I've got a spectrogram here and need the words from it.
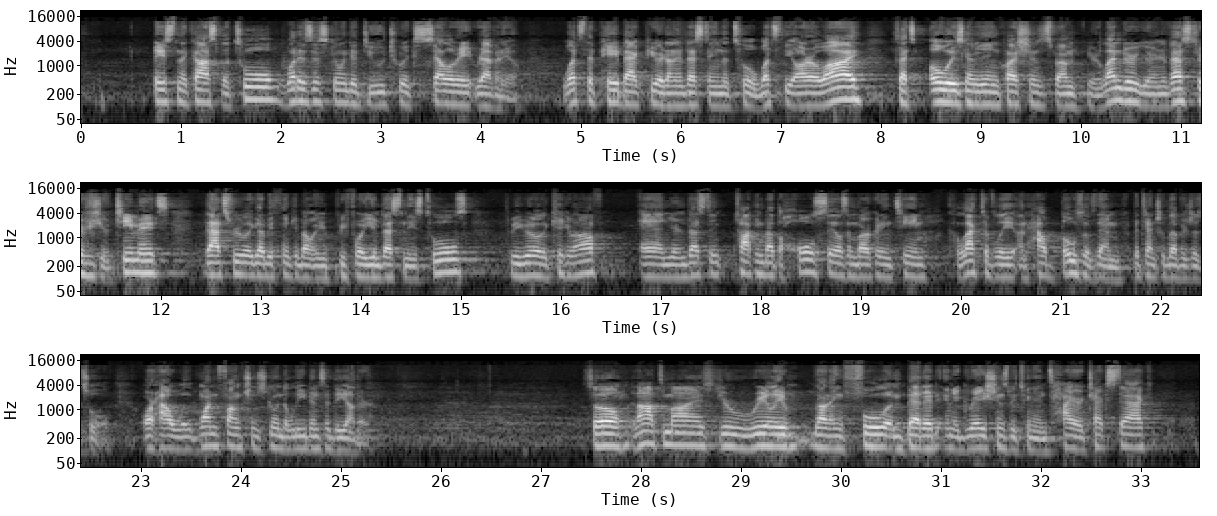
Based on the cost of the tool, what is this going to do to accelerate revenue? What's the payback period on investing in the tool? What's the ROI? That's always going to be in questions from your lender, your investors, your teammates. That's really got to be thinking about you, before you invest in these tools to be able to kick it off. And you're investing, talking about the whole sales and marketing team collectively on how both of them could potentially leverage the tool or how one function is going to lead into the other. So, in optimized, you're really running full embedded integrations between an entire tech stack.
